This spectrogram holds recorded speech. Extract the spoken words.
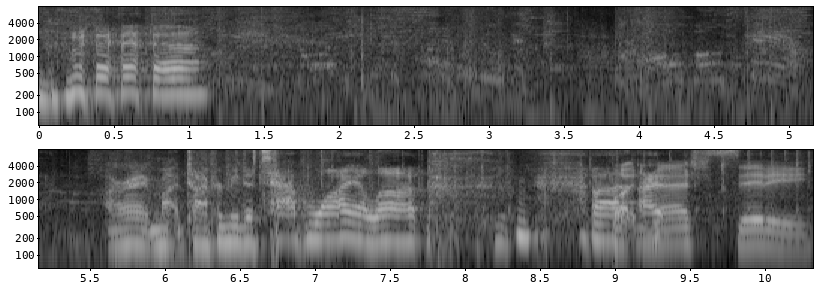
All right, my, time for me to tap Y a lot. uh, Button I, Mash City.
